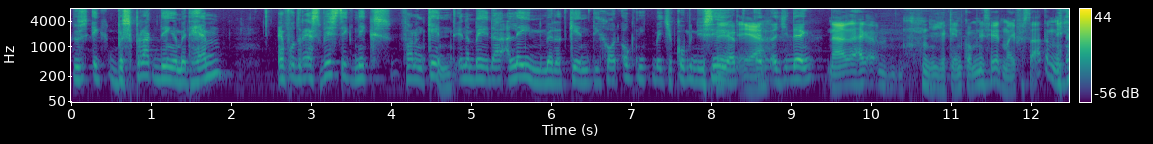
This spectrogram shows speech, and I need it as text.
Dus ik besprak dingen met hem. En voor de rest wist ik niks van een kind. En dan ben je daar alleen met dat kind, die gewoon ook niet met je communiceert. Ja. En dat je denkt, Nou, hij- je kind communiceert, maar je verstaat hem niet.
